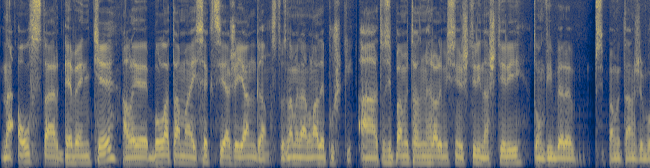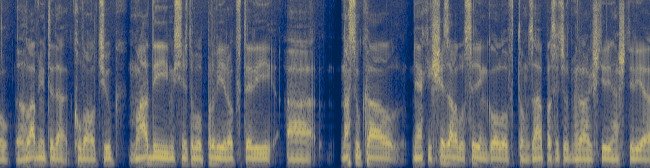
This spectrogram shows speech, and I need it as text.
na All-Star evente, ale bola tam aj sekcia, že Young Guns, to znamená mladé pušky. A to si pamätám, sme hrali myslím, že 4 na 4 v tom výbere si pamätám, že bol hlavne teda Kovalčuk. Mladý, myslím, že to bol prvý rok vtedy a nasúkal nejakých 6 alebo 7 gólov v tom zápase, čo sme hrali 4 na 4 a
